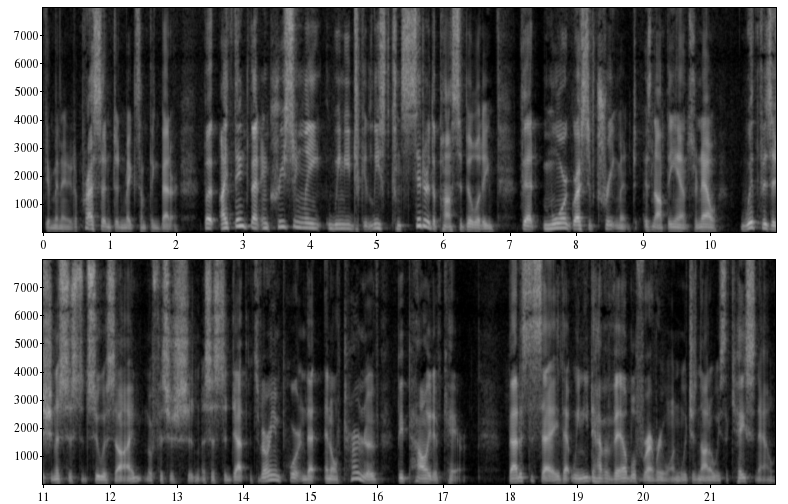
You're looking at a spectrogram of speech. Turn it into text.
give him an antidepressant and make something better. But I think that increasingly we need to at least consider the possibility that more aggressive treatment is not the answer. Now, with physician assisted suicide or physician assisted death, it's very important that an alternative be palliative care. That is to say, that we need to have available for everyone, which is not always the case now,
